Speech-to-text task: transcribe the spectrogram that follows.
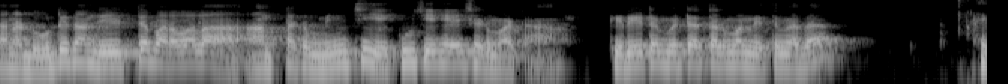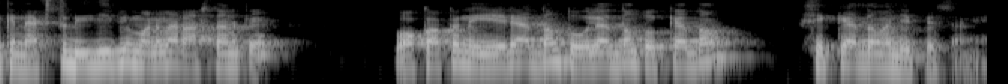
తన డ్యూటీ తను చేస్తే పర్వాలా? అంతకు మించి ఎక్కువ చేసేసాడు అనమాట కిరీటం పెట్టేస్తాడు మన నెత్తి మీద. ఇక నెక్స్ట్ డీజీపీ మనమే రాష్ట్రానికి. ఒక్కొక్కరిని ఏరేద్దాం తోలేద్దాం తొక్కేద్దాం సిక్కేద్దాం అని చెప్పేసి అని.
